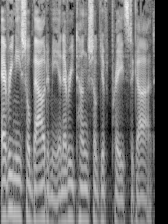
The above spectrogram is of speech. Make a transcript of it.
every knee shall bow to me, and every tongue shall give praise to God.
